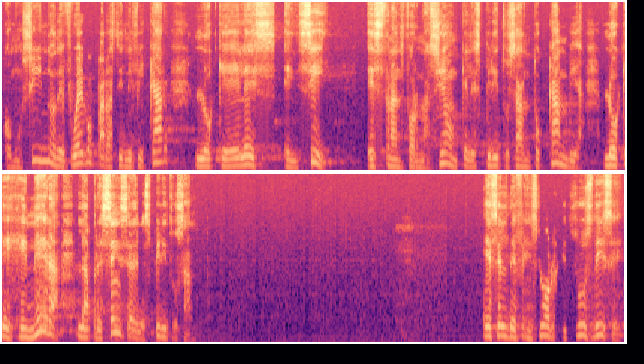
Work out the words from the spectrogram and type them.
como signo de fuego para significar lo que Él es en sí. Es transformación que el Espíritu Santo cambia, lo que genera la presencia del Espíritu Santo. Es el defensor. Jesús dice,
